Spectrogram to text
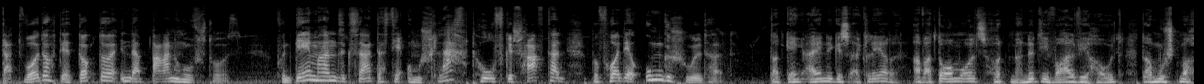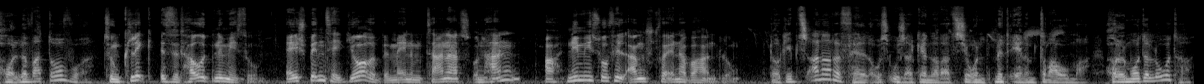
Das war doch der Doktor in der Bahnhofstraße. Von dem haben sie gesagt, dass der um Schlachthof geschafft hat, bevor der umgeschult hat. Das ging einiges erklären. Aber damals hat man nicht die Wahl wie Haut. Da musst man holle, was da war. Zum Glück ist es Haut nimmer so. Ich bin seit Jahren bei meinem Zahnarzt und han, ach, nimmer so viel Angst vor einer Behandlung. Da gibt's andere Fälle aus unserer Generation mit einem Trauma. Holmo de Lothar,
